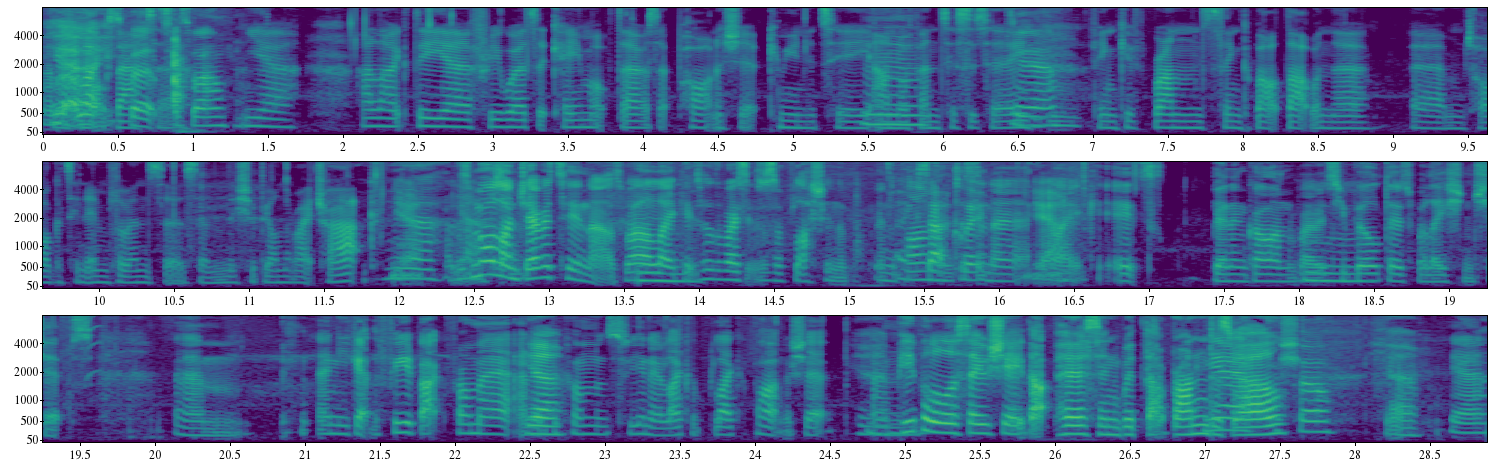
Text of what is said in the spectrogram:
and Yeah. little Like experts better. as well. Yeah. I like the uh, three words that came up there. It's like partnership, community, and authenticity. Yeah. I think if brands think about that when they're um, targeting influencers, then they should be on the right track. Yeah, Yeah. there's Yeah. more longevity in that as well. Like it's otherwise it's just a flash in the in the pan, Exactly, isn't it? yeah. Like it's been and gone. Whereas you build those relationships, um, and you get the feedback from it, and Yeah. it becomes you know like a like a partnership. yeah. Um, People will associate that person with that brand as well. For sure. Yeah, Yeah.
